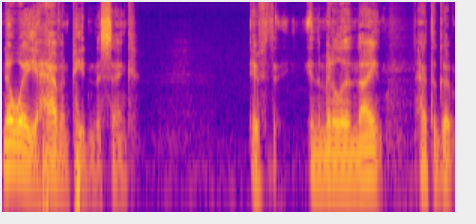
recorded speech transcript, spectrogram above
No way you haven't peed in the sink. If in the middle of the night had to go.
